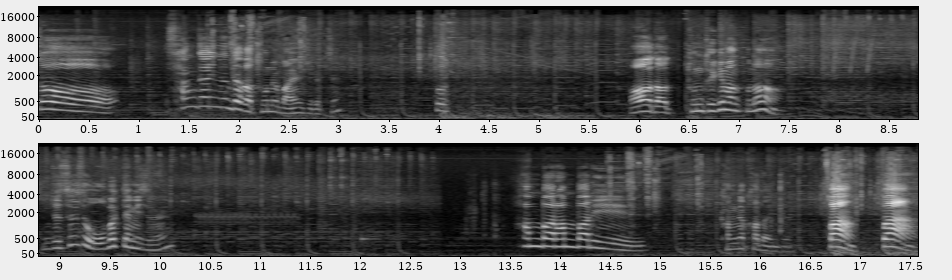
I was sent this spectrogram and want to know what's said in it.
저 상자 있는 데가 돈을 많이 주겠지? 또 아 나 돈 되게 많구나 이제 슬슬 500 데미지네 한 발한 발이 강력하다 이제 빵! 빵!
